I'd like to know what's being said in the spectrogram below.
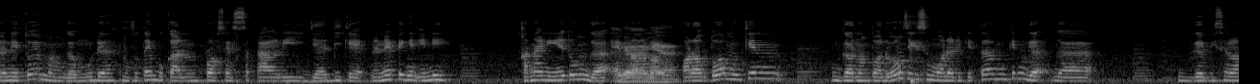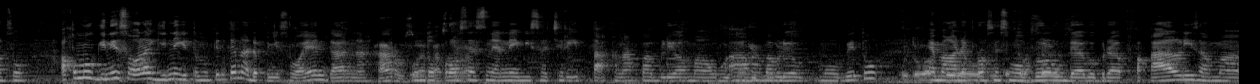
Dan itu emang gak mudah. Maksudnya bukan proses sekali jadi kayak nenek pengen ini. Karena ini tuh enggak emang iya. orang tua mungkin nggak tua doang sih semua dari kita mungkin nggak nggak nggak bisa langsung aku mau gini soalnya gini gitu. Mungkin kan ada penyesuaian kan. Nah Harus untuk pasti proses nenek bisa cerita kenapa beliau mau A kenapa beliau mau B tuh Butuh waktu, emang ada proses butuh ngobrol proses. udah beberapa kali sama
